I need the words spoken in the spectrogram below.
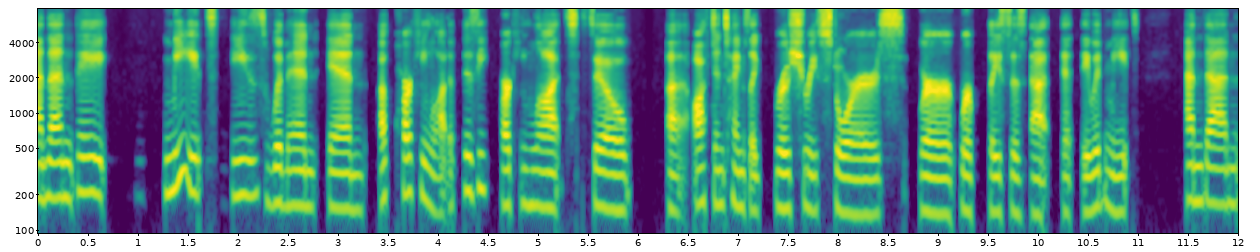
and then they meet these women in a parking lot, a busy parking lot. So uh, oftentimes like grocery stores were were places that, that they would meet. And then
